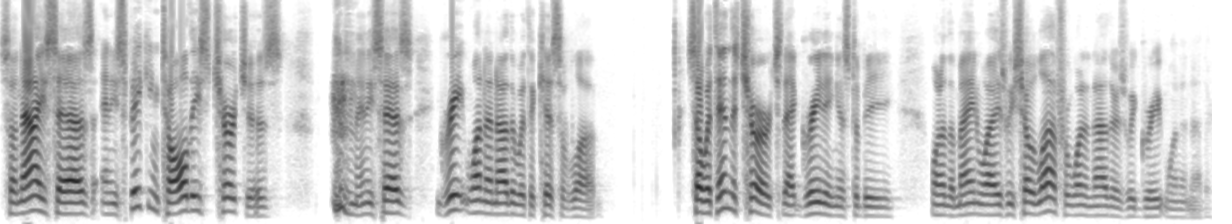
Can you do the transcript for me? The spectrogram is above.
So now he says, and he's speaking to all these churches, and he says, greet one another with a kiss of love. So within the church, that greeting is to be one of the main ways we show love for one another as we greet one another.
